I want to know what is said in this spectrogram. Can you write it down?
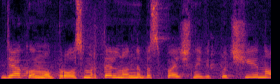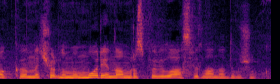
Дякуємо про смертельно небезпечний відпочинок на Чорному морі. Нам розповіла Світлана Довжук.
